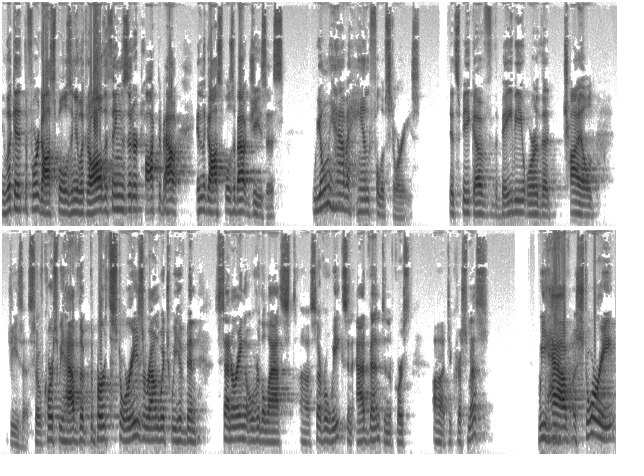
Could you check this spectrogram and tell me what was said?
You look at the four Gospels and you look at all the things that are talked about in the Gospels about Jesus. We only have a handful of stories that speak of the baby or the child Jesus. So, of course, we have the, the birth stories around which we have been centering over the last uh, several weeks in Advent and, of course, uh, to Christmas. We have a story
